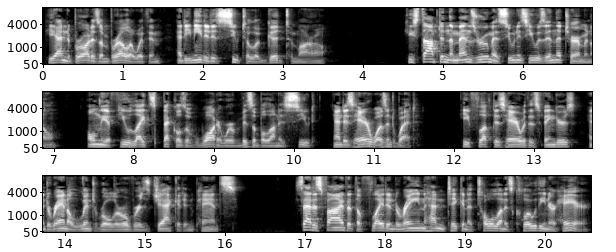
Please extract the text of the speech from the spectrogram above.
He hadn't brought his umbrella with him, and he needed his suit to look good tomorrow. He stopped in the men's room as soon as he was in the terminal. Only a few light speckles of water were visible on his suit, and his hair wasn't wet. He fluffed his hair with his fingers and ran a lint roller over his jacket and pants. Satisfied that the flight and rain hadn't taken a toll on his clothing or hair,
